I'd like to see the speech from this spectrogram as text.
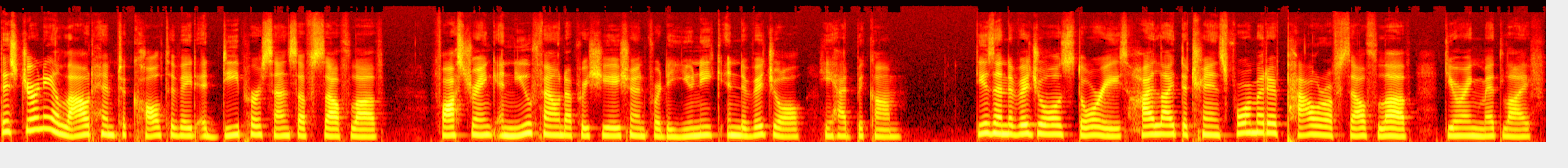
This journey allowed him to cultivate a deeper sense of self love fostering a newfound appreciation for the unique individual he had become. These individual stories highlight the transformative power of self love during midlife,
